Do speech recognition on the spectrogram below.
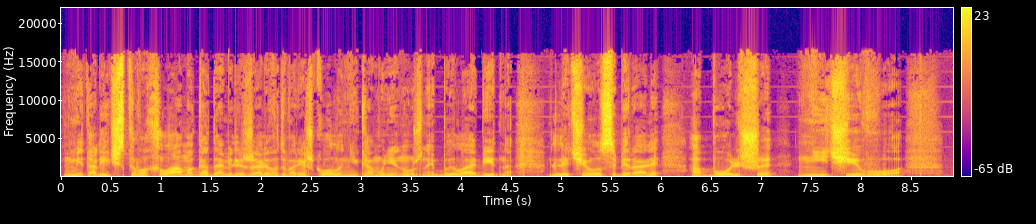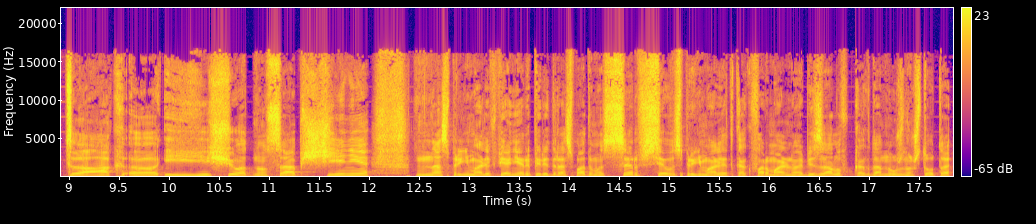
металлического хлама годами лежали во дворе школы, никому не нужные. Было обидно. Для чего собирали? А больше ничего. Так, э, и еще одно сообщение. Нас принимали в пионеры перед распадом СССР. Все воспринимали это как формальную обязаловку, когда нужно что-то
